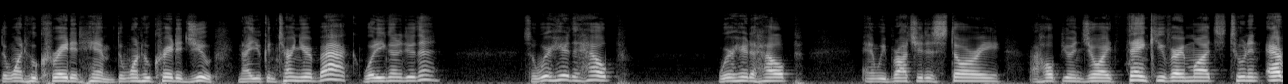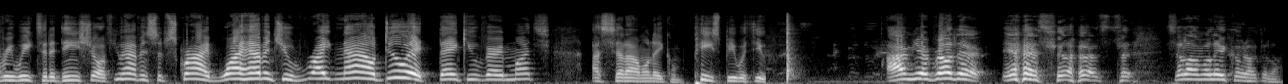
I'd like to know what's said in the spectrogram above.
the one who created him, the one who created you. Now you can turn your back. What are you going to do then? So we're here to help. We're here to help. And we brought you this story. I hope you enjoyed. Thank you very much. Tune in every week to the Deen Show. If you haven't subscribed, why haven't you? Right now, do it. Thank you very much. Assalamu alaikum. Peace be with you. I'm your brother. Yes. Assalamu alaikum.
